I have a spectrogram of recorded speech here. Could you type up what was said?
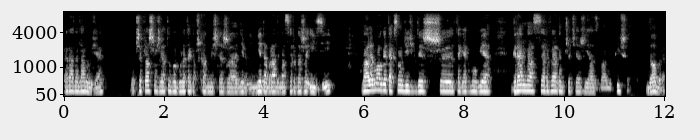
radę na luzie. Przepraszam, że ja tu w ogóle tak na przykład myślę, że nie, nie dam rady na serwerze Easy. No ale mogę tak sądzić, gdyż, y, tak jak mówię, gram na serwerem, przecież ja z wami piszę. Dobra.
